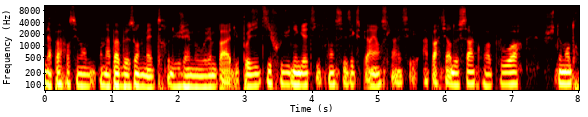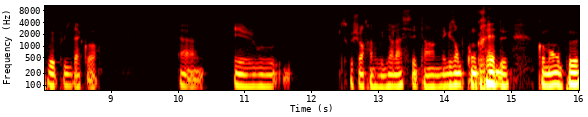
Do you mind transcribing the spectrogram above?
n'a pas on n'a pas besoin de mettre du j'aime ou j'aime pas, du positif ou du négatif dans ces expériences-là, et c'est à partir de ça qu'on va pouvoir justement trouver plus d'accord. et je ce que je suis en train de vous dire là, c'est un exemple concret de comment on peut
